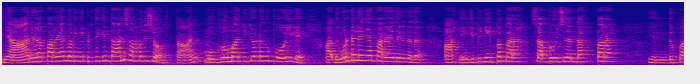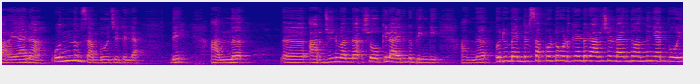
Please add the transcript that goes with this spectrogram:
ഞാൻ പറയാൻ തുടങ്ങിയപ്പോഴത്തേക്കും താൻ സമ്മതിച്ചോ? താൻ മുഖവും മാറ്റിക്കൊണ്ടങ്ങ് പോയില്ലേ? അതുകൊണ്ടല്ലേ ഞാൻ പറയാതിരുന്നത്. ആ എങ്കിൽ പിന്നെ ഇപ്പൊ പറ. സംഭവിച്ചത് എന്താ പറ. എന്തു പറയാനാ? ഒന്നും സംഭവിച്ചിട്ടില്ല. ദേ അന്ന് അർജുൻ വന്ന ഷോക്കിലായിരുന്നു പിങ്കി. അന്ന് ഒരു മെന്റൽ സപ്പോർട്ട് കൊടുക്കേണ്ട ഒരു ആവശ്യം ഉണ്ടായിരുന്നു. അന്ന് ഞാൻ പോയി.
